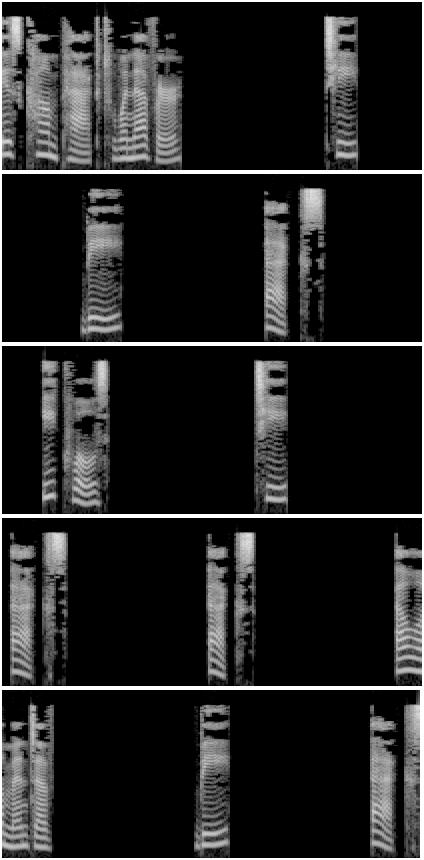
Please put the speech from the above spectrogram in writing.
is compact whenever T B X equals T X X element of B X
